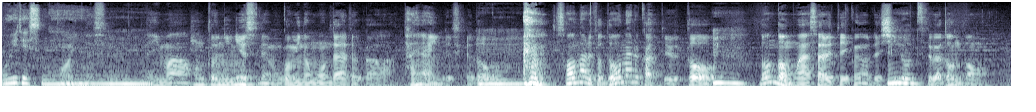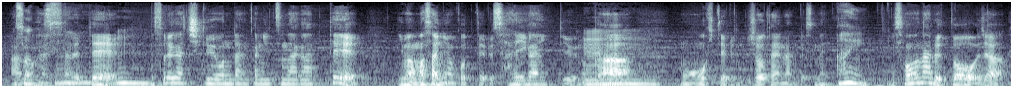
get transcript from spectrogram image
多いですね。多いんです。うん。で今本当にニュースでもゴミの問題とか絶えないんですけど、うん。そうなるとどうなるかっていうと、うん。どんどん燃やされていくので CO2 がどんどん、あの排出されて、うん。でそれが地球温暖化につながって今まさに起こっている災害っていうのが、うん。もう起きてる状態なんですね。はい。そうなるとじゃあ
